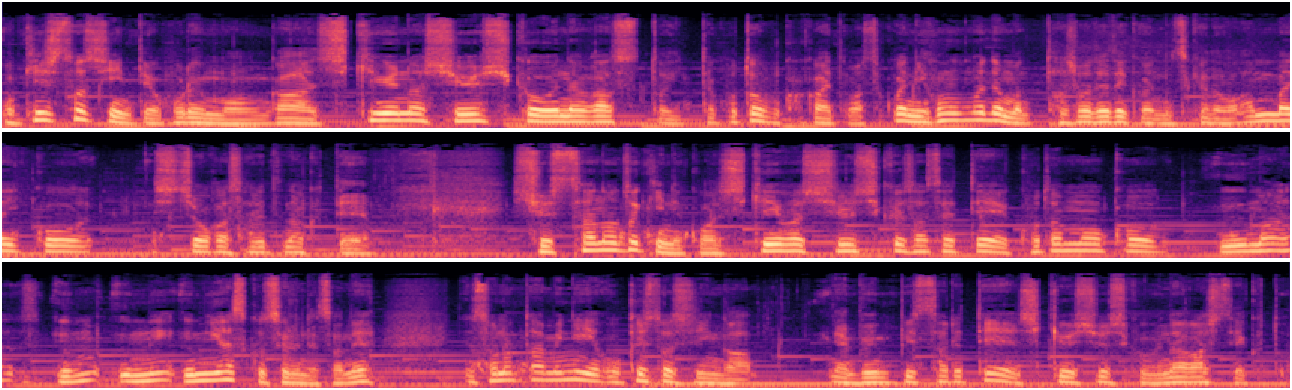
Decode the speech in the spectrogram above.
オキシトシンというホルモンが子宮の収縮を促すといったことを書かれてます。これ日本語でも多少出てくるんですけどあんまりこう主張がされてなくて出産の時にこう子宮を収縮させて子供をこう産,、ま、産み産みやすくするんですよね。そのためにオキシトシンが分泌されて子宮収縮を促していくと。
